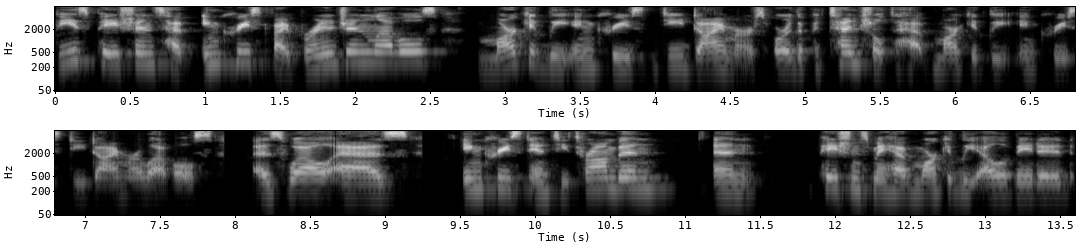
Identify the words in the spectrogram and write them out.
these patients have increased fibrinogen levels, markedly increased D dimers, or the potential to have markedly increased D dimer levels, as well as increased antithrombin, and patients may have markedly elevated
